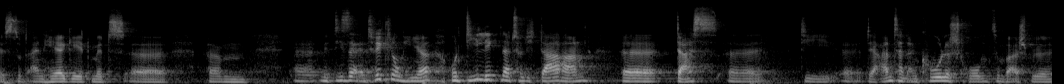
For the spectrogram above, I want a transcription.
ist und einhergeht mit, äh, ähm, äh, mit dieser Entwicklung hier. Und die liegt natürlich daran, dass die, äh, der Anteil an Kohlestrom zum Beispiel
